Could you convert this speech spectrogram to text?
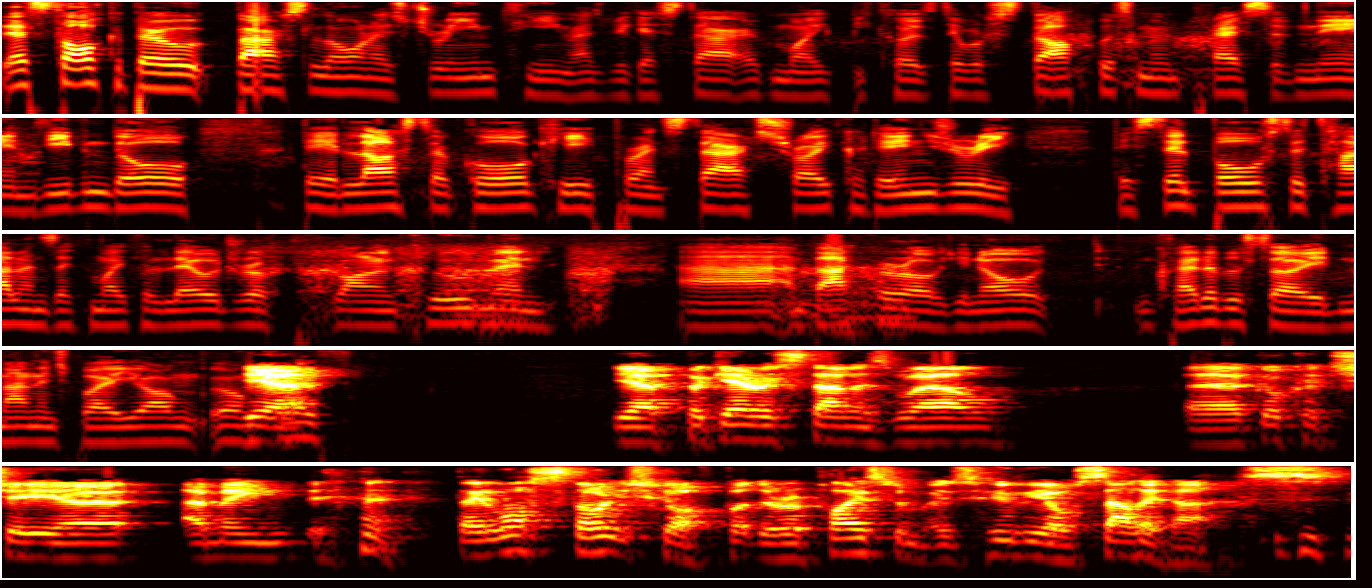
Let's talk about Barcelona's dream team as we get started, Mike, because they were stocked with some impressive names. Even though they had lost their goalkeeper and star striker to injury, they still boasted talents like Michael Laudrup, Ronald Koeman, uh, and Bakero. You know, incredible side managed by young, young yeah. Yeah, Begiristain as well. Uh, Goicoechea. I mean, they lost Stoichkov, but the replacement was Julio Salinas,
